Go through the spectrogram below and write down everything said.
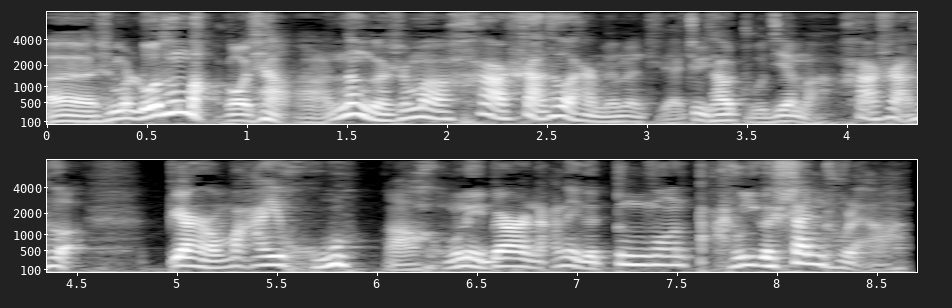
呃，什么罗滕堡够呛啊，弄个什么哈尔施塔特还是没问题的，就一条主街嘛。哈尔施塔特边上挖一湖啊，湖那边拿那个灯光打出一个山出来啊。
